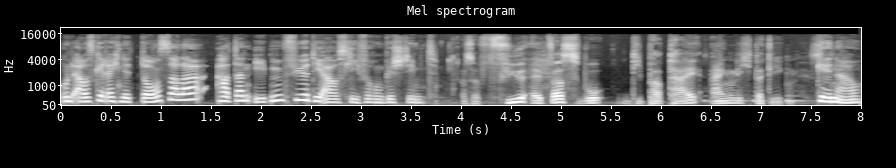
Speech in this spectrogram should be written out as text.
und ausgerechnet Dansala hat dann eben für die Auslieferung gestimmt. Also für etwas, wo die Partei eigentlich dagegen ist. Genau.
